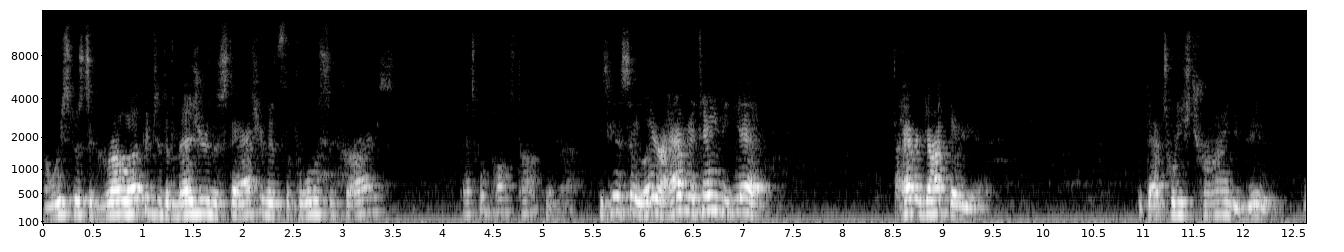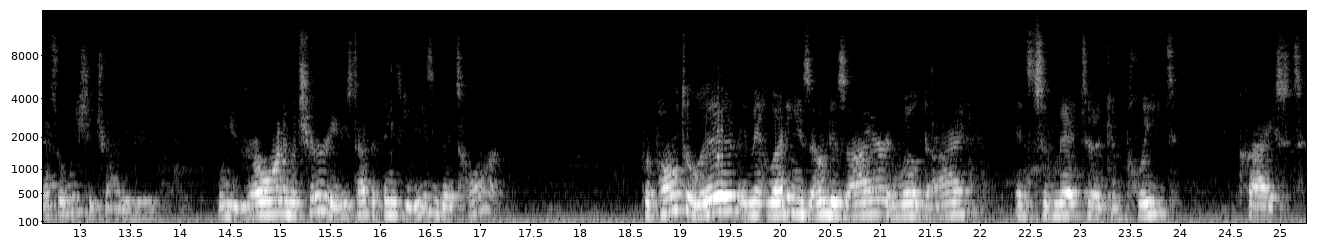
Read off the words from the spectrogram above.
Are we supposed to grow up into the measure of the stature that's the fullness of Christ? That's what Paul's talking about. He's going to say later, I haven't attained it yet. I haven't got there yet. But that's what he's trying to do. That's what we should try to do. When you grow on in maturity, these type of things get easy, but it's hard. For Paul to live, it meant letting his own desire and will die and submit to a complete Christ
